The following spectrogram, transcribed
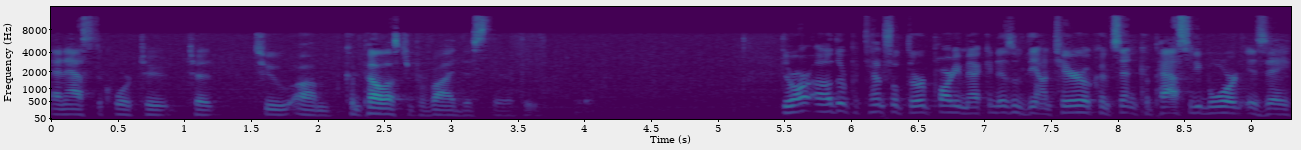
and ask the court to, to, to um, compel us to provide this therapy. There are other potential third party mechanisms. The Ontario Consent and Capacity Board is a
